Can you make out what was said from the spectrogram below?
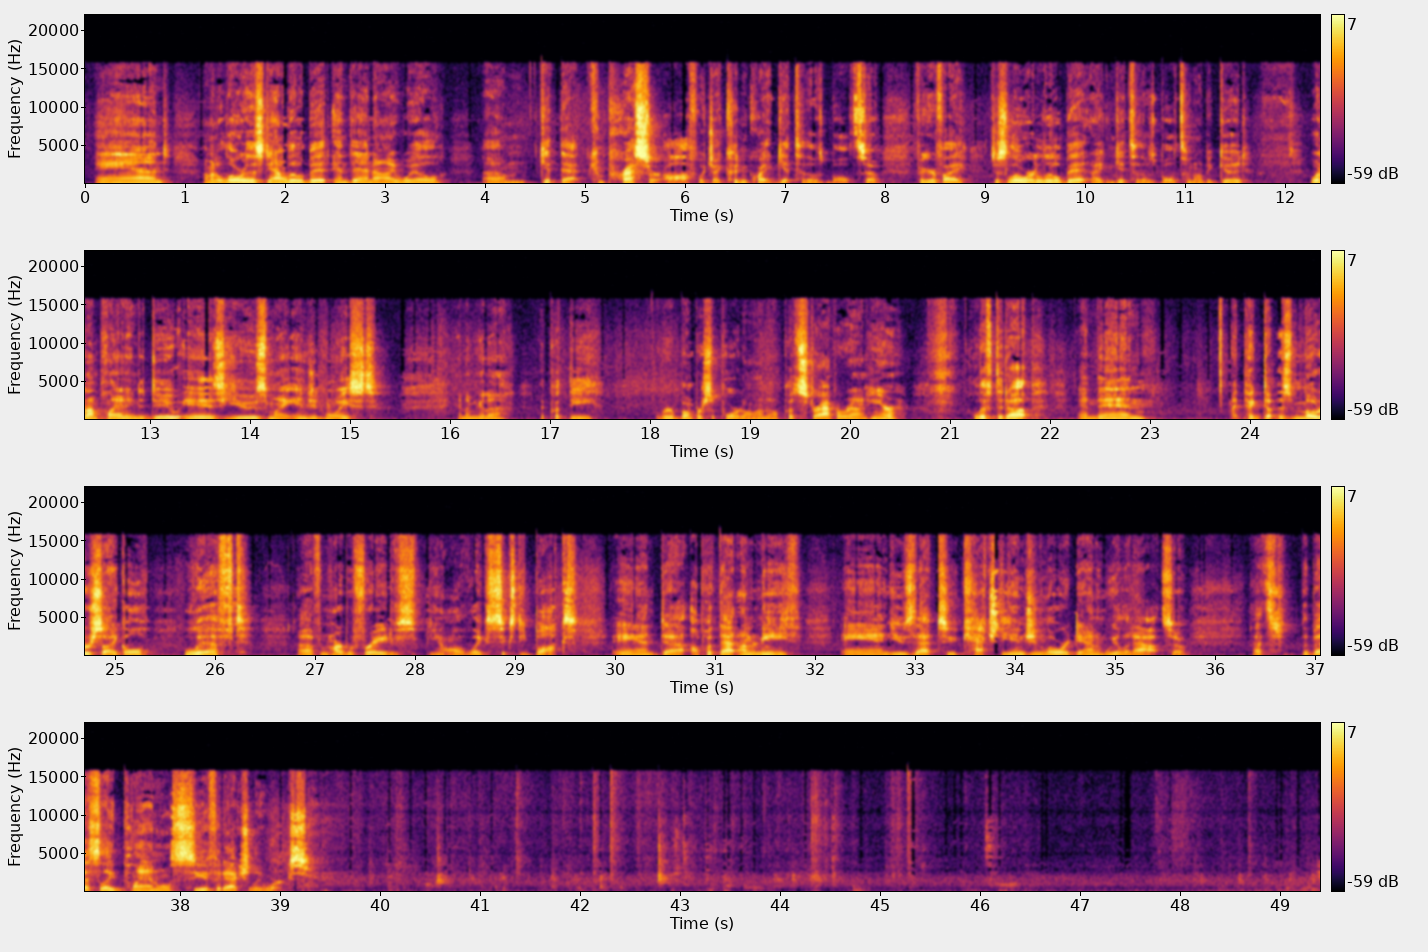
And I'm going to lower this down a little bit and then I will um, get that compressor off, which I couldn't quite get to those bolts. So figure if I just lower it a little bit, I can get to those bolts and I'll be good. What I'm planning to do is use my engine hoist and I'm going to I put the rear bumper support on. I'll put strap around here, lift it up, and then I picked up this motorcycle lift uh, from Harbor Freight. It was, you know, all like 60 bucks. And uh, I'll put that underneath and use that to catch the engine, lower it down, and wheel it out. So that's the best laid plan. We'll see if it actually works.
